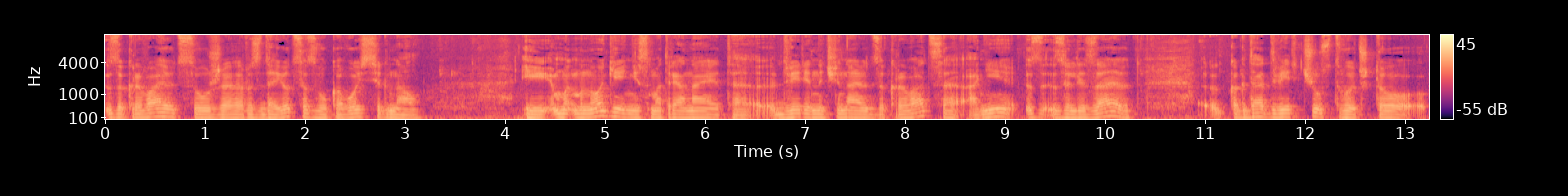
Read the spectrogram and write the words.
закрываются уже, раздается звуковой сигнал. И многие, несмотря на это, двери начинают закрываться, они залезают, когда дверь чувствует, что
